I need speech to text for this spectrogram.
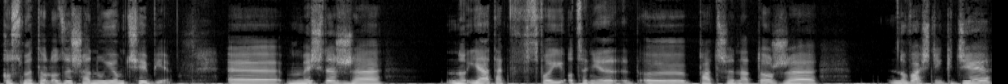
kosmetolodzy szanują ciebie. E, myślę, że no ja tak w swojej ocenie e, patrzę na to, że no właśnie, gdzie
